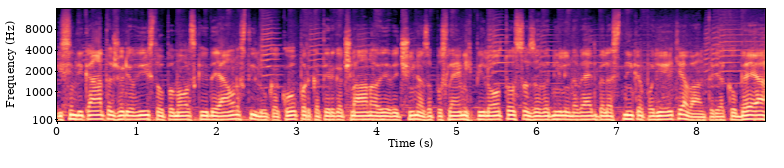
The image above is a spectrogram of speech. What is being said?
Iz sindikata žerjavistov pomorskih dejavnosti Luka Koper, katerega članov je večina zaposlenih pilotov, so zavrnili navedbe lastnika podjetja Vanterja Kobeja,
